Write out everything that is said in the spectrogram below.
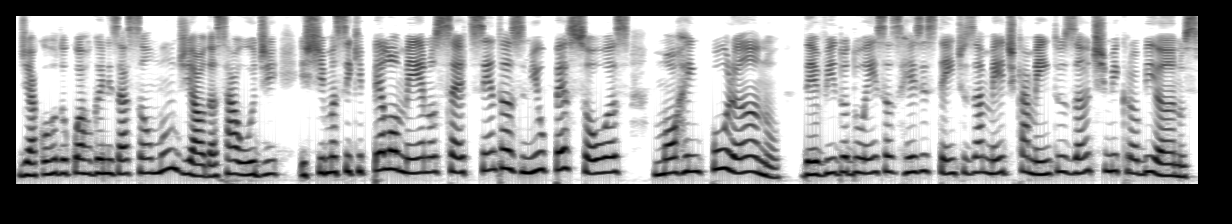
De acordo com a Organização Mundial da Saúde, estima-se que pelo menos 700 mil pessoas morrem por ano devido a doenças resistentes a medicamentos antimicrobianos.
